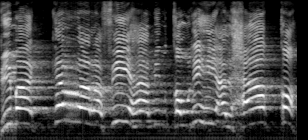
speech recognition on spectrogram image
بما كرر فيها من قوله الحاقة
